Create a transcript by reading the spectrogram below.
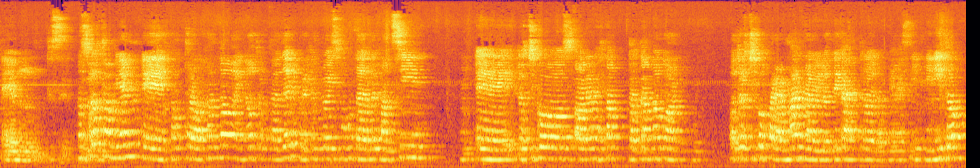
Em, nosotros también eh, estamos trabajando en otros talleres, por ejemplo hicimos un taller de fanzine, eh, los chicos ahora nos están tratando con otros chicos para armar una biblioteca dentro de lo que es infinito.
